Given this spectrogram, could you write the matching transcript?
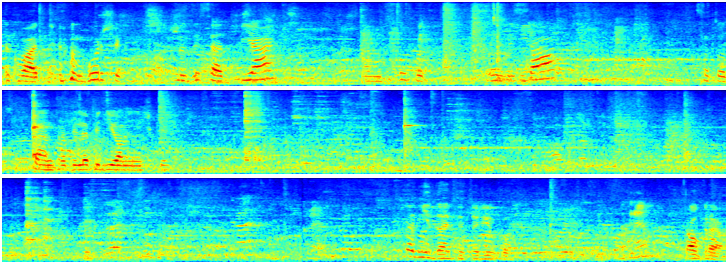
адекватні. Борщик 65, там супер 70. Це тут в центру біля підйомнички. Та ні, дайте тарілку. Окремо? Окремо.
